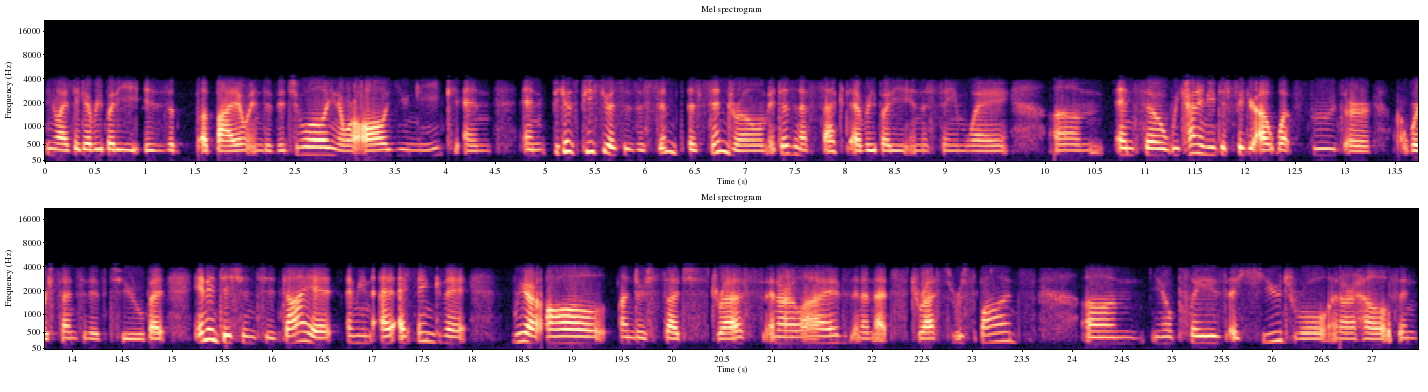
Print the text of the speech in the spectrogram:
you know, I think everybody is a, a bio individual. You know, we're all unique, and and because PCOS is a, sim, a syndrome, it doesn't affect everybody in the same way. Um, and so we kind of need to figure out what foods are we're sensitive to. But in addition to diet, I mean, I, I think that we are all under such stress in our lives, and in that stress response, um, you know, plays a huge role in our health. And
